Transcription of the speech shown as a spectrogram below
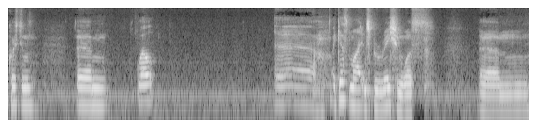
question. Um, well, uh, I guess my inspiration was um,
